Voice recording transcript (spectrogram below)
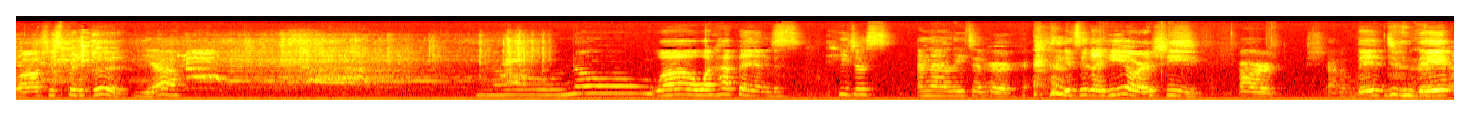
Wow, she's pretty good. Yeah. No, no. Wow, what happened? He just annihilated her. Is it a he or a she? or I don't know. They, they.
